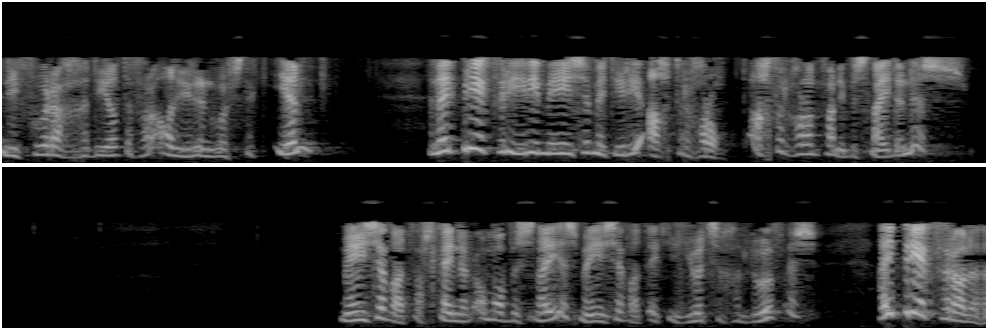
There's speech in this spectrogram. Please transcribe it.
in die vorige gedeelte veral hier in hoofstuk 1. En hy preek vir hierdie mense met hierdie agtergrond, agtergrond van die besnydenis. Mense wat waarskynlik almal besny is, mense wat uit die Joodse geloof is. Hy preek vir hulle.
